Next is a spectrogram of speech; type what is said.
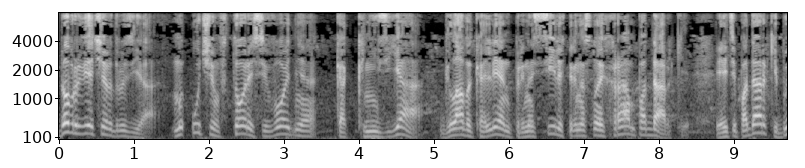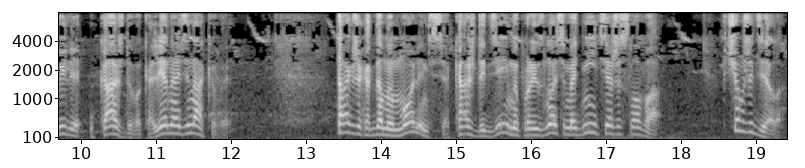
Добрый вечер, друзья! Мы учим в Торе сегодня, как князья, главы колен приносили в переносной храм подарки. И эти подарки были у каждого колена одинаковые. Также, когда мы молимся, каждый день мы произносим одни и те же слова. В чем же дело?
